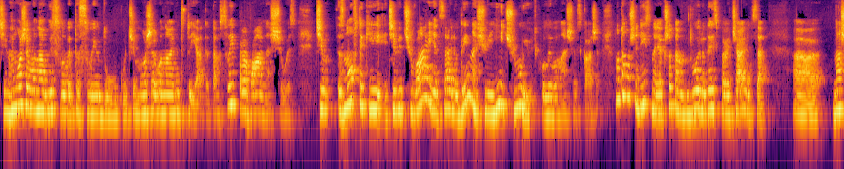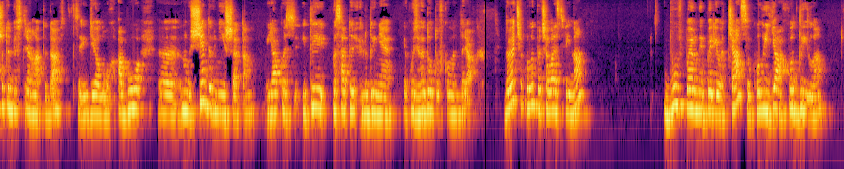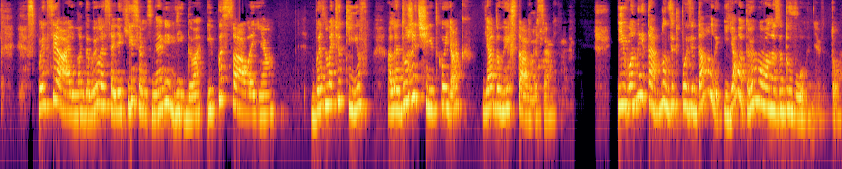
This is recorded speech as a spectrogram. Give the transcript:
Чи може вона висловити свою думку, чи може вона відстояти там свої права на щось? Чи знов таки чи відчуває ця людина, що її чують, коли вона щось каже? Ну тому що дійсно, якщо там двоє людей сперечаються, нащо тобі встрягати да, в цей діалог? Або е, ну, ще дивніше там якось іти писати людині якусь гидоту в коментарях. До речі, коли почалась війна був певний період часу, коли я ходила, спеціально дивилася якісь розняві відео і писала їм без матюків, але дуже чітко, як я до них ставлюся. І вони там ну, відповідали, і я отримувала задоволення від того.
